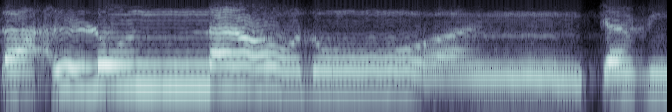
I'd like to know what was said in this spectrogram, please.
ولتعلن علوا كبيرا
